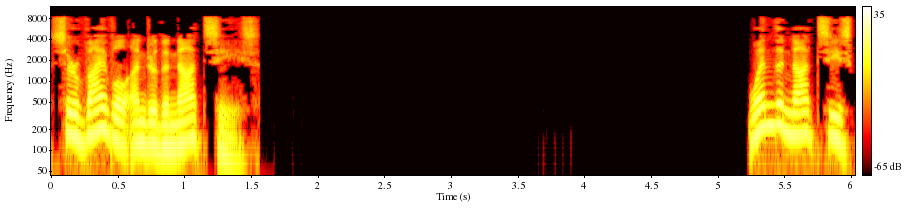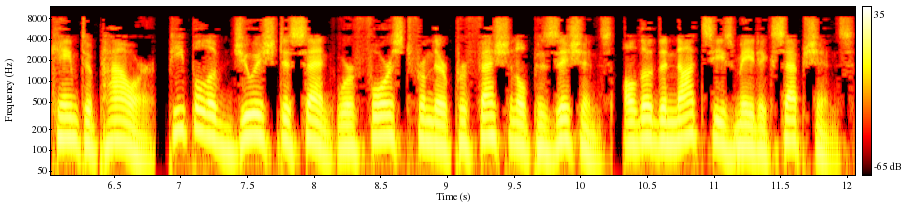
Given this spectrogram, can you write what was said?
Survival under the Nazis When the Nazis came to power, people of Jewish descent were forced from their professional positions, although the Nazis made exceptions.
